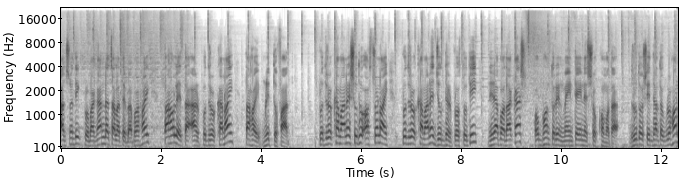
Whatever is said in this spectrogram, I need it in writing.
রাজনৈতিক প্রোপাগান্ডা চালাতে ব্যবহার হয়, তাহলে তা আর প্রতিরক্ষা নয়, তা হয় মৃত্যু ফাঁদ প্রতিরক্ষা মানে শুধু অস্ত্র নয়, প্রতিরক্ষা মানে যুদ্ধের প্রস্তুতি, নিরাপদ আকাশ, অভ্যন্তরীণ মেইনটেইনের সক্ষমতা। দ্রুত সিদ্ধান্ত গ্রহণ,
